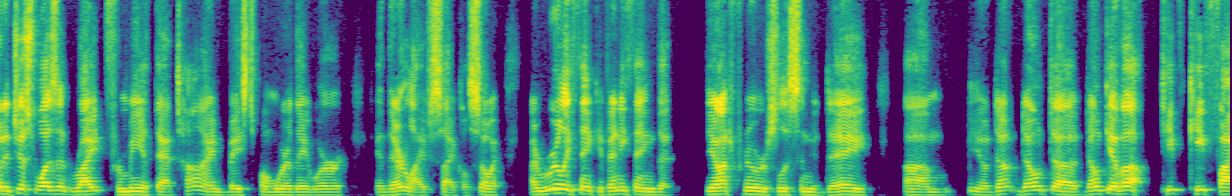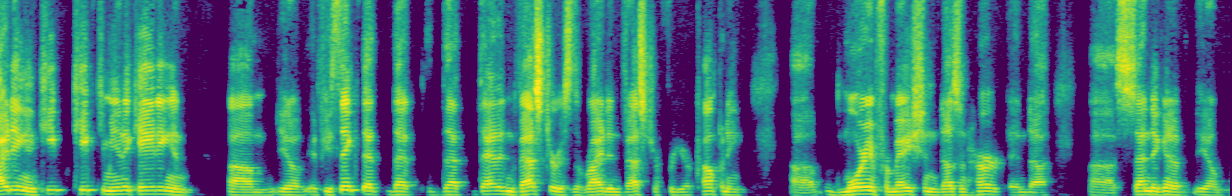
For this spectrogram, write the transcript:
but it just wasn't right for me at that time based upon where they were in their life cycle. So i, really think if anything that the entrepreneurs listening today um, you know don't don't uh, don't give up. Keep keep fighting and keep keep communicating and um, you know if you think that that that that investor is the right investor for your company uh, more information doesn't hurt and uh, uh, sending a you know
